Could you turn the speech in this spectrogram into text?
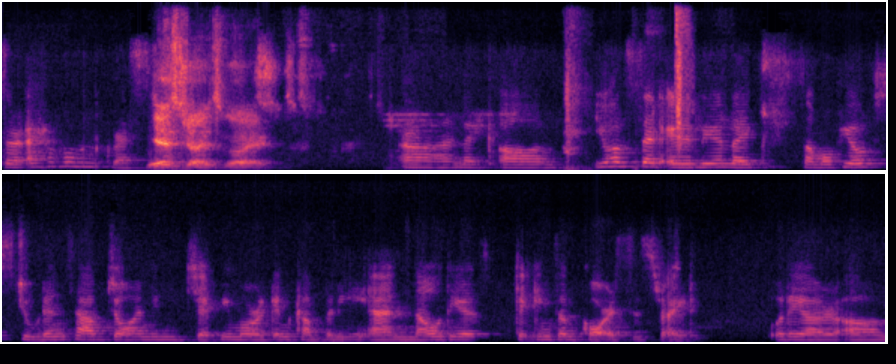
sir, I have one question. yes joyce go ahead Uh, like um, you have said earlier, like some of your students have joined in JP Morgan company and now they are taking some courses, right? Or they are um,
